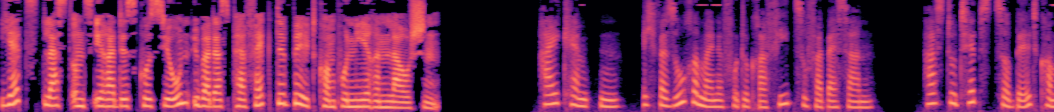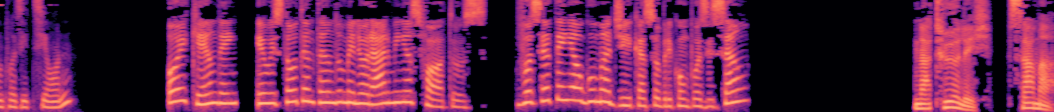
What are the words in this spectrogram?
Jetzt lasst uns ihrer Diskussion über das perfekte Bild komponieren lauschen. Hi Kempton, ich versuche meine Fotografie zu verbessern. Hast du Tipps zur Bildkomposition? Oi Camden, eu estou tentando melhorar minhas fotos. Você tem alguma dica sobre composição? Natürlich, Summer.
